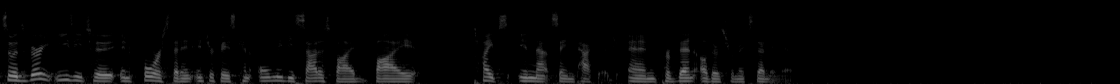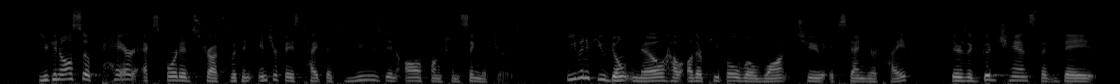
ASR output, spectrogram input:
so it's very easy to enforce that an interface can only be satisfied by types in that same package and prevent others from extending it. You can also pair exported structs with an interface type that's used in all function signatures. Even if you don't know how other people will want to extend your type, there's a good chance that they,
